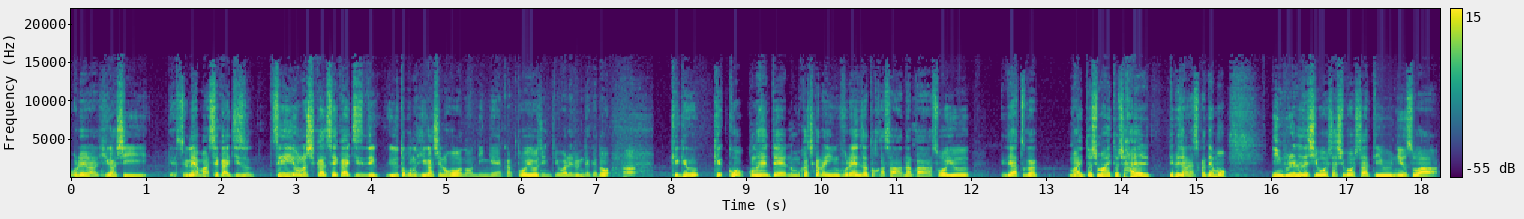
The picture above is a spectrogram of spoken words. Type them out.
俺ら東ですよね。まあ世界地図。西洋のしか世界地図でいうとこの東の方の人間やから東洋人って言われるんだけど、は結局、結構この辺って昔からインフルエンザとかさ、なんかそういうやつが毎年毎年流行ってるじゃないですか。でも、インフルエンザで死亡した死亡したっていうニュースは、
